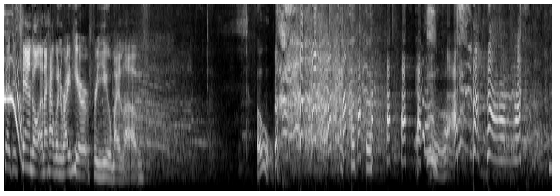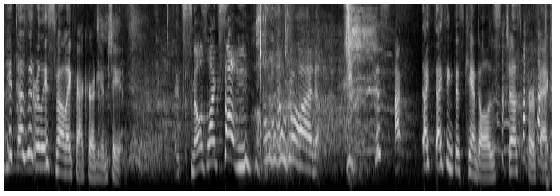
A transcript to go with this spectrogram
scented candle, and I have one right here for you, my love. Oh. it doesn't really smell like macaroni and cheese. It smells like something. Oh God. This, I, I, I think this candle is just perfect.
